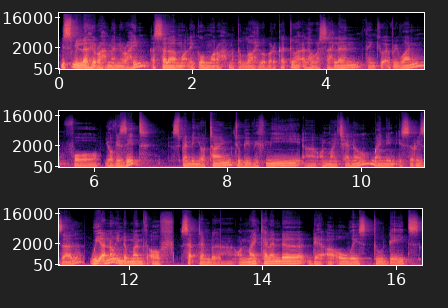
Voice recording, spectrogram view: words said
Bismillahirrahmanirrahim. Assalamualaikum warahmatullahi wabarakatuh. Sahlan. Thank you everyone for your visit, spending your time to be with me uh, on my channel. My name is Rizal. We are now in the month of September. On my calendar, there are always two dates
